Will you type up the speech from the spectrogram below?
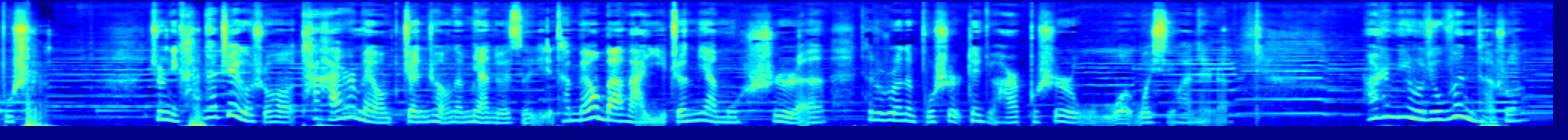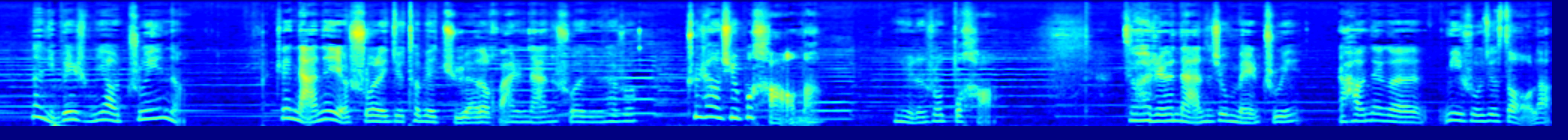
不是。”就是你看他这个时候，他还是没有真诚的面对自己，他没有办法以真面目示人，他就说那不是这女孩，不是我我喜欢的人。然后这秘书就问他说：“那你为什么要追呢？”这男的也说了一句特别绝的话，这男的说了一句：“他说追上去不好吗？”女的说：“不好。”结果这个男的就没追，然后那个秘书就走了，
